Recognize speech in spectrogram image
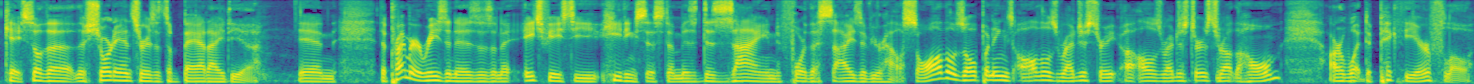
Okay, so the the short answer is it's a bad idea. And the primary reason is is an HVAC heating system is designed for the size of your house. So all those openings, all those registra- uh, all those registers throughout the home are what depict the airflow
